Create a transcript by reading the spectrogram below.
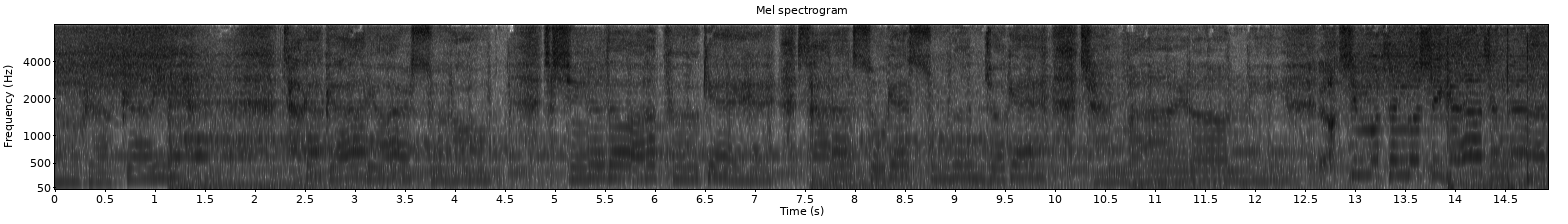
가까이 다가가려 할수록 자신을 더 아프게 해. 사랑 속에 숨은 적에 참아 이러니. 얻지 못한 것이 가장 아름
